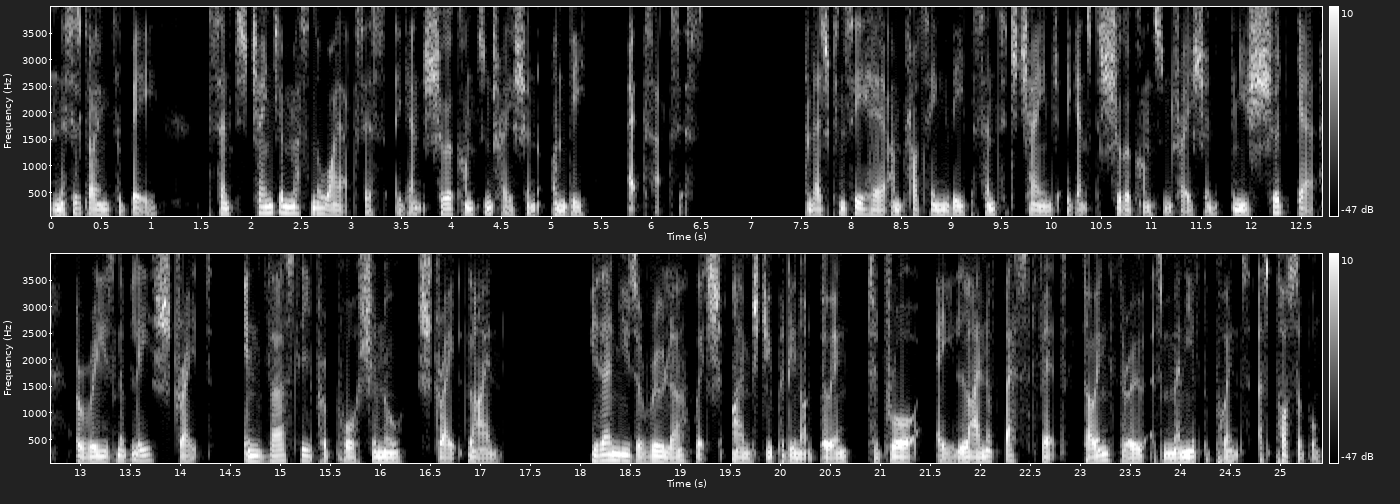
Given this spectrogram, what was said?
and this is going to be percentage change in mass on the y-axis against sugar concentration on the x-axis. And as you can see here, I'm plotting the percentage change against the sugar concentration, and you should get a reasonably straight, inversely proportional straight line. You then use a ruler, which I'm stupidly not doing, to draw a line of best fit going through as many of the points as possible.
